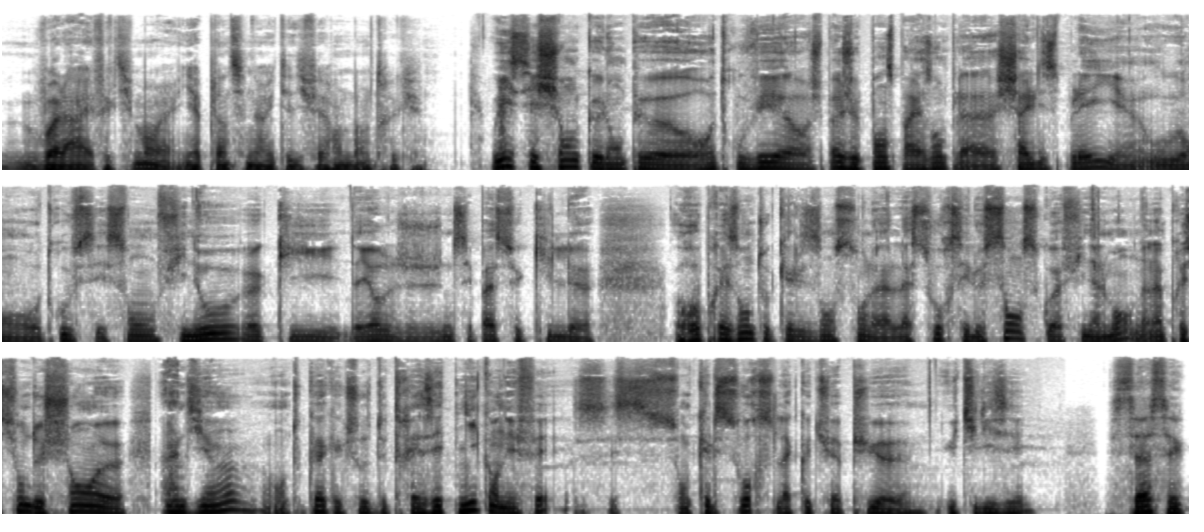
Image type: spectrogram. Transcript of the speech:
Voilà, effectivement, il y a plein de sonorités différentes dans le truc. Oui, ces chants que l'on peut euh, retrouver, je sais pas, je pense par exemple à Child's Play, euh, où on retrouve ces sons finaux euh, qui, d'ailleurs, je, ne sais pas ce qu'ils représentent ou quels en sont la, source et le sens, quoi, finalement. On a l'impression de chants indiens, en tout cas quelque chose de très ethnique, en effet. Ce sont quelles sources là que tu as pu utiliser? Ça, c'est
